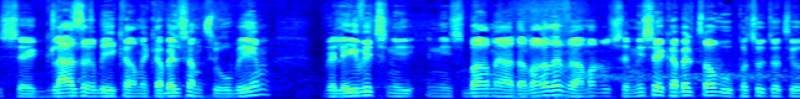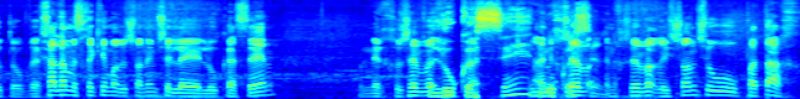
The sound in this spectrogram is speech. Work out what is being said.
שגלאזר בעיקר מקבל שם צהובים, ולאיביץ' נשבר מהדבר הזה, ואמר שמי שיקבל צהוב הוא פשוט יוציא אותו. ואחד המשחקים הראשונים של אה, לוקאסן, אני חושב... לוקאסן? אני חושב. אני חושב הראשון שהוא פתח.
